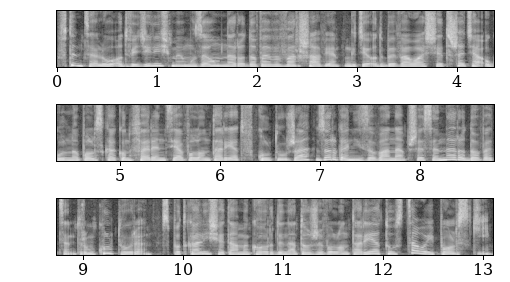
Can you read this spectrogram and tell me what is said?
W tym celu odwiedziliśmy Muzeum Narodowe w Warszawie, gdzie odbywała się trzecia ogólnopolska konferencja Wolontariat w Kulturze, zorganizowana przez Narodowe Centrum Kultury. Spotkali się tam koordynatorzy wolontariatu z całej Polski.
